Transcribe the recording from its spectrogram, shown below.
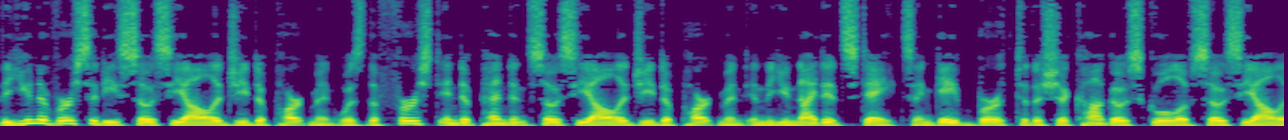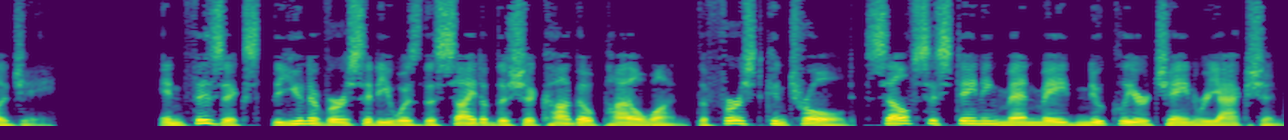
The university's sociology department was the first independent sociology department in the United States and gave birth to the Chicago School of Sociology. In physics, the university was the site of the Chicago Pile 1 the first controlled, self-sustaining man-made nuclear chain reaction,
